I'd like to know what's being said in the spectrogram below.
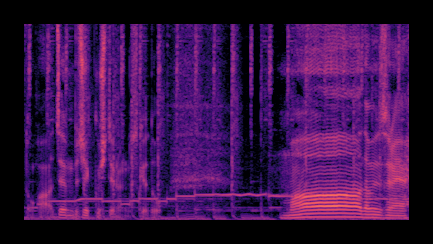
とか全部チェックしてるんですけど。まあ、ダメですね。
